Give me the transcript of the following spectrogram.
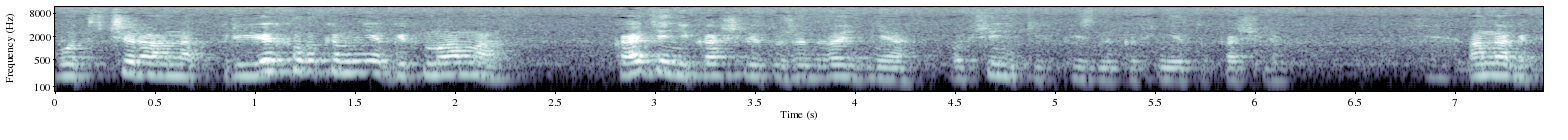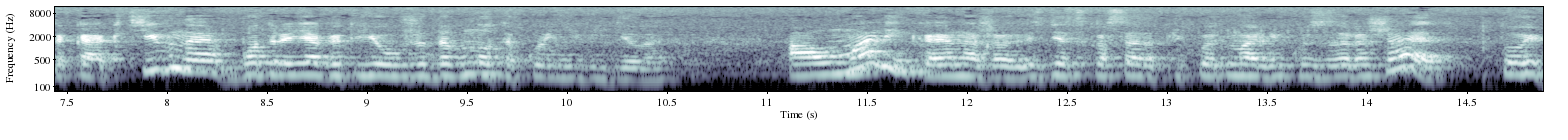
Вот вчера она приехала ко мне, говорит, мама, Катя не кашляет уже два дня, вообще никаких признаков нету кашля. Она, говорит, такая активная, бодрая, я, говорит, ее уже давно такой не видела. А у маленькой, она же из детского сада приходит, маленькую заражает, той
